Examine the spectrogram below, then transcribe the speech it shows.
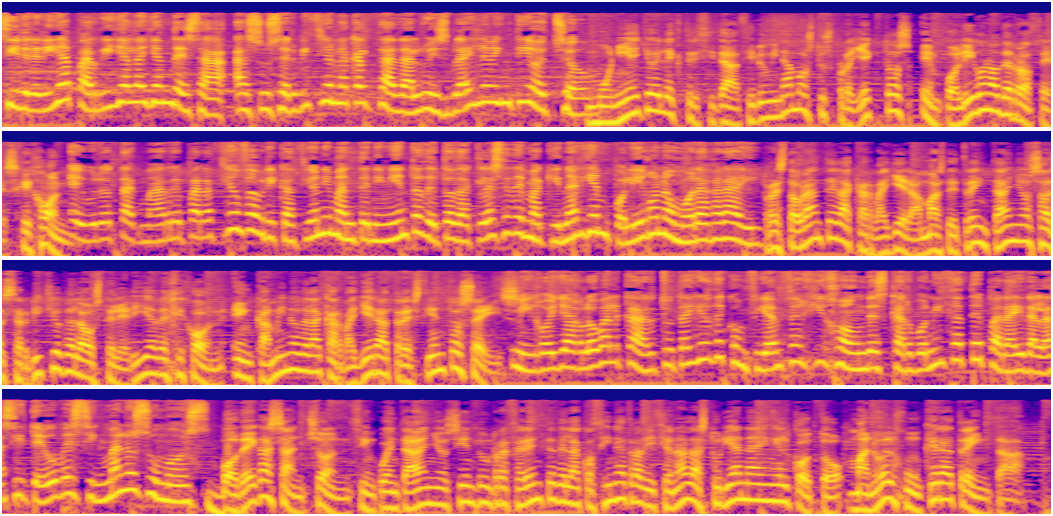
Sidrería Parrilla La Yandesa, a su servicio en la calzada Luis Braille 28. Muniello Electricidad, iluminamos tus proyectos en Polígono de Roces, Gijón. Eurotagma, reparación, fabricación y mantenimiento de toda clase de maquinaria en Polígono Moragaray. Restaurante La Carballera, más de 30 años al servicio de la hostelería de Gijón, en Camino de la Carballera 306. Migoya Global Car, tu taller de confianza en Gijón, descarbonízate para ir a las ITV sin malos humos. Bodega Sanchón, 50 años siendo un referente de la cocina tradicional asturiana en el Coto. Manuel Junquera 30.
